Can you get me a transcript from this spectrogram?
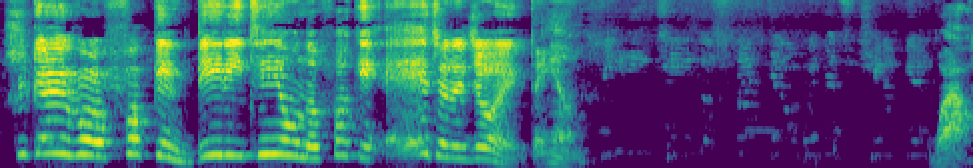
She gave her a fucking DDT on the fucking edge of the joint. Damn. Wow.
